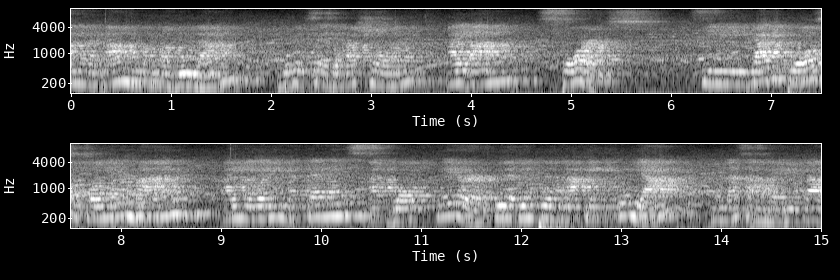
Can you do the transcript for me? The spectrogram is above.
amin ng aming mga magulang, bukod sa edukasyon, ay ang sports. Si Daddy po, si Tony naman, ay magaling na tennis at golf player, tulad din po ng aking kuya na nasa Amerika.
